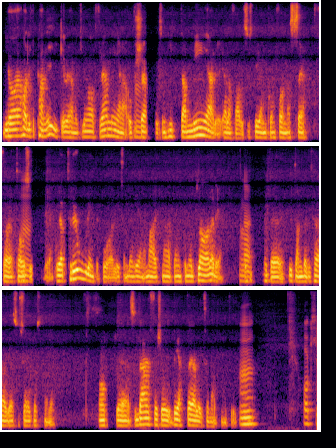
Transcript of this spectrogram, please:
jag har lite panik över det här med klimatförändringarna och mm. försöker liksom hitta mer i alla fall systemkonforma sätt för att ta oss mm. ut det. Och jag tror inte på liksom, den rena marknaden, att den kommer att klara det. Nej. Inte, utan väldigt höga sociala kostnader. Och, eh, så därför så letar jag liksom alternativ. Mm. Och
